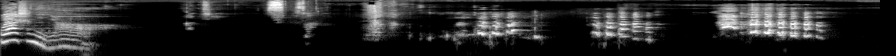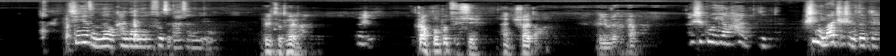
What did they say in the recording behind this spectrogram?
我要是你呀，脆死了算了。今天怎么没有看到那个负责打扫的女人？被辞退了，为什么？干活不仔细，害你摔倒了，还留着她干嘛？他是故意要害我，对不对？是你妈指使的，对不对？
